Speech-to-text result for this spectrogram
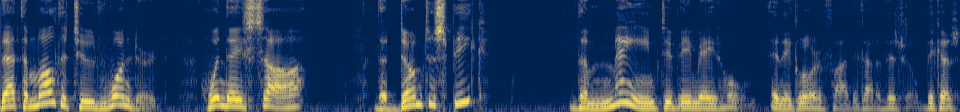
that the multitude wondered when they saw the dumb to speak, the maimed to be made whole. And they glorified the God of Israel because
